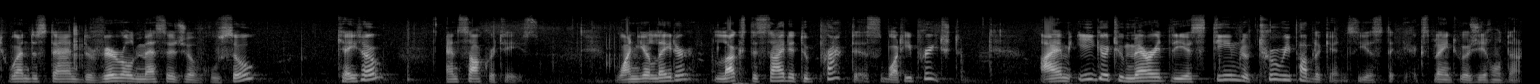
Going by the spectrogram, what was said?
to understand the virile message of Rousseau, Cato, and Socrates. One year later, Lux decided to practice what he preached. I am eager to merit the esteem of true republicans, he explained to a Girondin.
